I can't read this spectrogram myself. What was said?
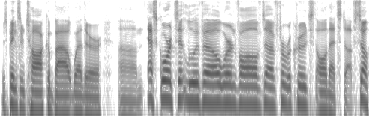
There's been some talk about whether um, escorts at Louisville were involved uh, for recruits, all that stuff. So,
